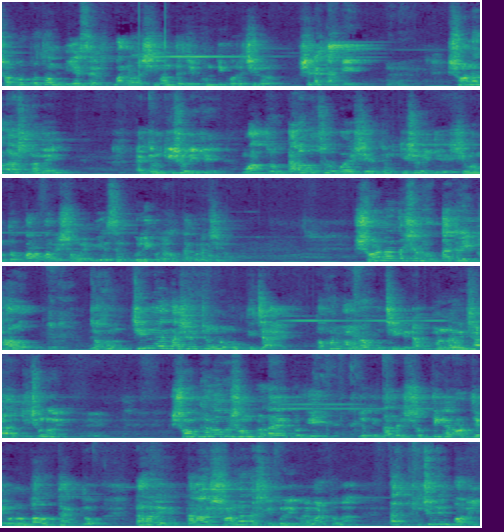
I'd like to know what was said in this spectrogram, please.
সর্বপ্রথম বিএসএফ বাংলাদেশ সীমান্তে যে খুনটি করেছিল, সেটা কাকে? স্বর্ণা দাস নামে একজন কিশোরীকে। মাত্র তেরো বছর বয়সী একজন কিশোরীকে সীমান্ত পারাপারের সময় বিএসএফ গুলি করে হত্যা করেছিল। স্বর্ণা দাসের হত্যাকারী ভারত যখন চিন্ময় দাসের জন্য মুক্তি চায়, তখন আমরা বুঝি এটা ভণ্ডামি ছাড়া কিছু নয়। সংখ্যালঘু সম্প্রদায়ের প্রতি যদি তাদের সত্যিকার অর্থে কোনো দরদ থাকতো, তাহলে তারা স্বর্ণা দাসকে গুলি করে মারতো না। তার কিছুদিন পরেই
